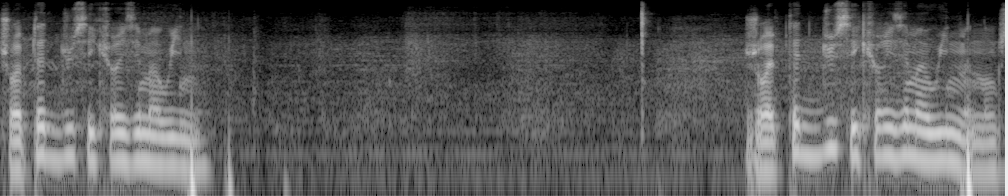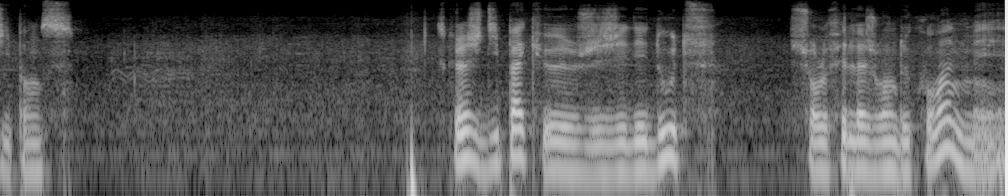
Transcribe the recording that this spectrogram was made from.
J'aurais peut-être dû sécuriser ma win. J'aurais peut-être dû sécuriser ma win maintenant que j'y pense. Parce que là, je dis pas que j'ai des doutes sur le fait de la jouer en deux couronnes, mais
